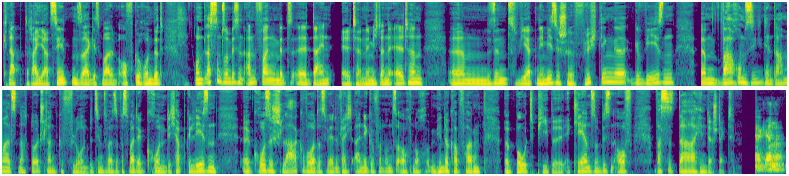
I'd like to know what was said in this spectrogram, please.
knapp drei Jahrzehnten, sage ich mal, aufgerundet. Und lass uns so ein bisschen anfangen mit äh, deinen Eltern. Nämlich deine Eltern ähm, sind vietnamesische Flüchtlinge gewesen. Ähm, warum sind die denn damals nach Deutschland geflohen? Beziehungsweise was war der Grund? Ich habe gelesen, äh, großes Schlagwort, das werden vielleicht einige von uns auch noch im Hinterkopf haben, äh, Boat People. Erklären so ein bisschen auf, was dahinter steckt. Ja, gerne.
